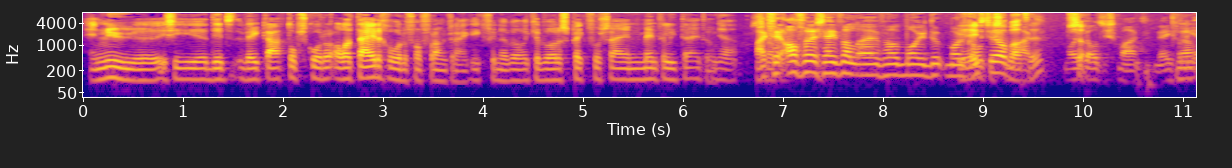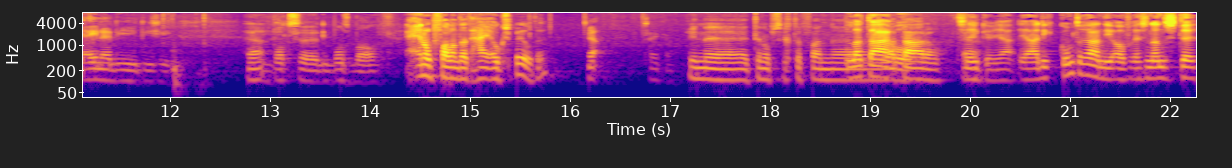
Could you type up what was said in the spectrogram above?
En nu eh, is hij eh, dit WK topscorer alle tijden geworden van Frankrijk. Ik, vind dat wel, ik heb wel respect voor zijn mentaliteit ook. Ja, Maar ik vind Alvarez heeft wel, eh, wel mooie, mooie heeft wel wat, gemaakt. hè? Mooie goaltjes gemaakt. Nee, van Ja. die ene, die, die, die, Ja. bots, eh, die botsbal. En opvallend dat hij ook speelt. Hè? In, eh, ten opzichte van eh, Lataro. Zeker, ja. ja. Die komt eraan, die Alvarez. En dan is de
